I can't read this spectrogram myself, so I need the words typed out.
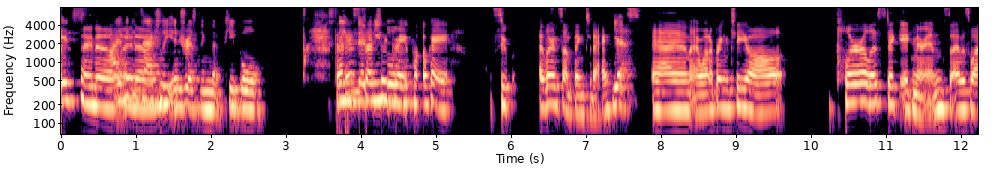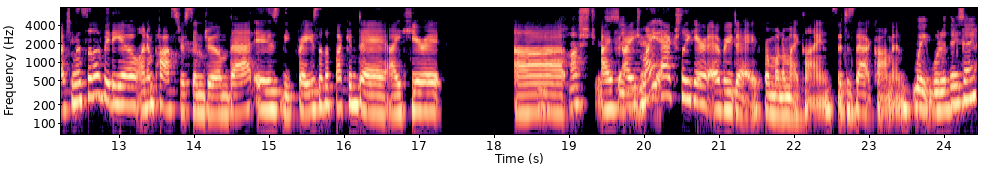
it's. I know. I think it's know. actually interesting that people. That such people- a great. Po- okay, super. I learned something today. Yes. and I want to bring it to y'all pluralistic ignorance. I was watching this little video on imposter syndrome. That is the phrase of the fucking day. I hear it. Uh, Imposter I, I might actually hear it every day from one of my clients. It is that common Wait, what did they say?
